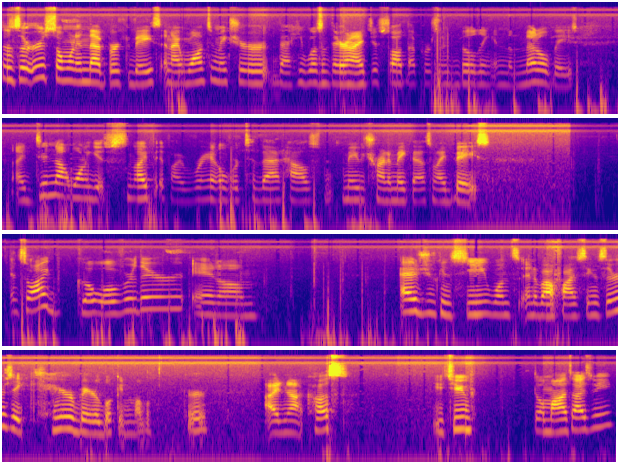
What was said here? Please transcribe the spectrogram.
since there is someone in that brick base and I want to make sure that he wasn't there and I just saw that person building in the metal base. I did not want to get sniped if I ran over to that house, maybe trying to make that as my base. And so I go over there and um as you can see, once in about five seconds, there is a Care Bear looking motherfucker. I did not cuss. YouTube, don't monetize me.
